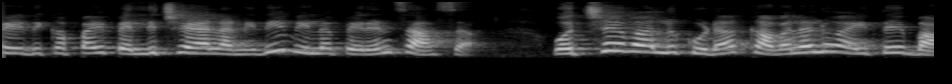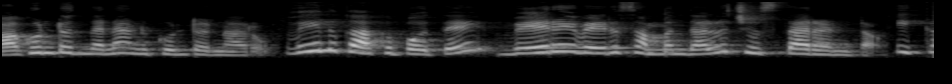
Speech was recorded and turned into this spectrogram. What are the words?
వేదికపై పెళ్ళి చేయాలనేది వీళ్ళ పేరెంట్స్ ఆశ. వచ్చే వాళ్ళు కూడా కవలలు అయితే బాగుంటుందని అనుకుంటున్నారు. వీలు కాకపోతే వేరే వేరు సంబంధాలు చూస్తారంట. ఇక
